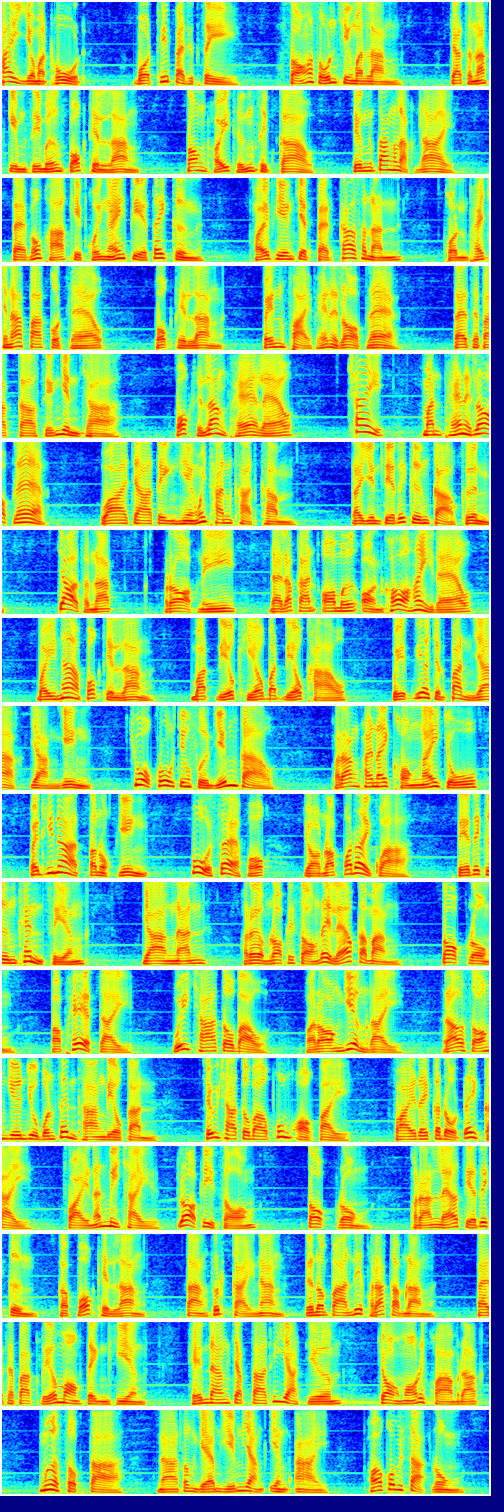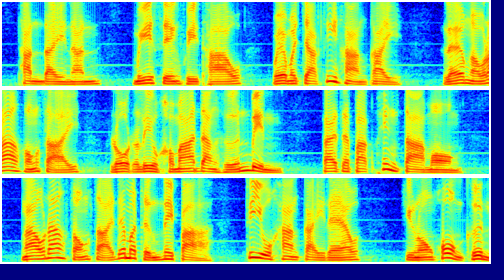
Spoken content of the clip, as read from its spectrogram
ไพ่ยมทูต บทที่ 84 20ชิงบัลลังก์จากสำนักกิมสีเมืองฟอกเทนล่าง ต้องถอยถึง 19 จึงตั้งหลักได้ แต่มุผาขีบหวยไงเตี่ยใต้กึ่ง ถอยเพียง 7-8-9 เท่านั้น ผลแพ้ชนะปรากฏแล้วฟอกเทนล่างเป็นฝ่ายแพ้ในรอบแรก แต่แต่ปากกล่าวเสียงเย็นชาฟอกเทนล่างแพ้แล้ว ใช่ มันแพ้ในรอบแรกวาจาติงเฮียงไม่ทันขาดคำได้ยินเตียได้กึ่งกล่าวขึ้น เจ้าสำนัก รอบนี้ได้รับการออมืออ่อนข้อให้แล้ว ใบหน้าปกเทนล่างบัดเดียวเขียวบัดเดียวขาวปิดเบี้ยวจนปั้นยากอย่างยิ่ง ชั่วครู่จึงฝืนยิ้มกล่าว พลังภายในของไงจูไปที่หน้าตนกยิ่ง ผู้แท้ปกยอมรับว่าได้อยกว่า เตียได้กึงแค่นเสียง อย่างนั้นเริ่มรอบที่สองได้แล้วกระมังตกลง ประเภทใด วิชาโตวเบา ประลองเยี่ยงไร เราสองยืนอยู่บนเส้นทางเดียวกัน ใช้วิชาตัวเบาพุ่งออกไป ฝ่ายใดกระโดดได้ไกล ฝ่ายนั้นมีชัยรอบที่สองตกลง ครั้นแล้วเตียได้กึ่งกับโป๊กเทนล่าง ต่างทุดไก่นั่ง เดินนำปานเรียกพระกำลัง แต่แต่ปากเหลียวมองเต็งเฮียง เห็นนางจับตาที่หยาดเยิ้มจ้องมองด้วยความรัก เมื่อสบตานางต้องแย้มยิ้มอย่างเอียงอาย เพราะก้มสะลง ทันใดนั้นมีเสียงฝีเท้าแววมาจากที่ห่างไกล แล้วเงาร่างของสายโลดเร็วเข้ามาดังเหินบิน แต่แต่ปากเพ่งตามอง เงาร่างสองสายได้มาถึงในป่าที่อยู่ห่างไกลแล้ว จึงร้องโพ่งขึ้น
